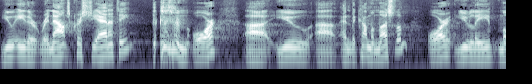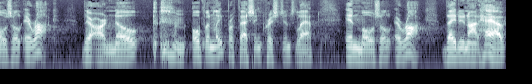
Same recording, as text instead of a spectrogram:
you either renounce Christianity or uh, you uh, and become a Muslim, or you leave Mosul, Iraq. There are no openly professing Christians left in Mosul, Iraq. They do not have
